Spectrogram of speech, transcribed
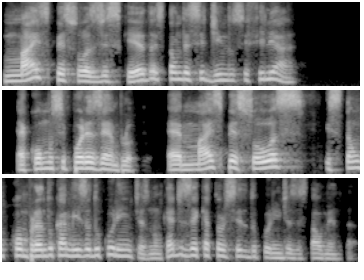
mais pessoas de esquerda estão decidindo se filiar. É como se, por exemplo, é, mais pessoas estão comprando camisa do Corinthians. Não quer dizer que a torcida do Corinthians está aumentando.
